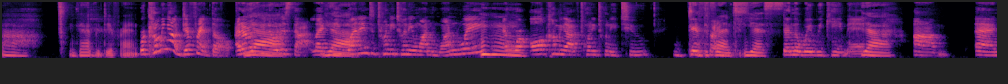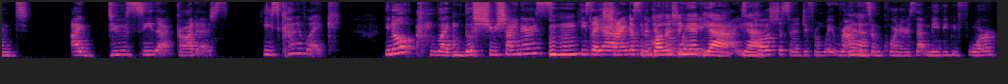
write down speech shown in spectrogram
ah, it gotta be different. We're coming out different though. I don't know if you noticed that. Like Yeah. Mm-hmm. we went into 2021 one way, and we're all coming out of 2022 different, Different, yes. than the way we came in. Yeah, Um, and I do see that God as he's kind of like, you know, like those shoe shiners. He's like Yeah. shined us in a Polishing different it? way. Yeah, he's yeah. polished us in a different way, rounded Yeah. some corners that maybe before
